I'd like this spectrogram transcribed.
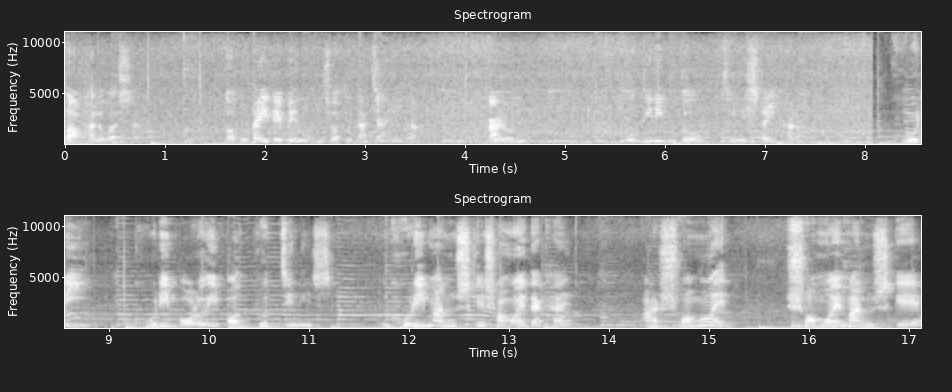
বা ভালোবাসা, ততটাই দেবেন যতটা চাহিদা। কারণ অতিরিক্ত জিনিসটাই খারাপ। ঘড়ি ঘড়ি বড়ই অদ্ভুত জিনিস। ঘড়ি মানুষকে সময় দেখায়, আর সময় সময় মানুষকে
